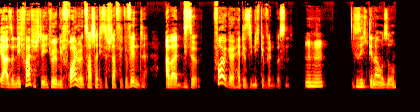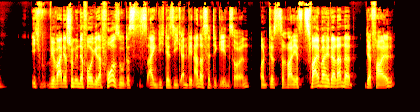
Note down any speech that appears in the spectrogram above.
Ja, also nicht falsch verstehen. Ich würde mich freuen, wenn Sascha diese Staffel gewinnt. Aber diese Folge hätte sie nicht gewinnen müssen. Mhm. Sehe ich genauso. Ich, wir waren ja schon in der Folge davor so, dass es eigentlich der Sieg an wen anders hätte gehen sollen. Und das war jetzt zweimal hintereinander der Fall.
